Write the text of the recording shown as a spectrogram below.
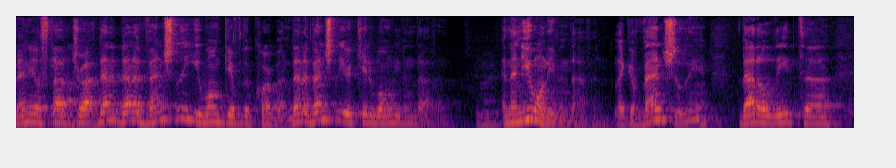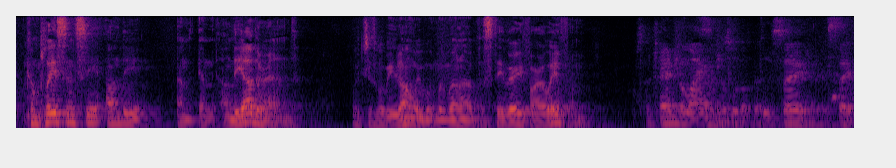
Then you'll stop. Yeah. Dri- then, then eventually you won't give the korban. Then eventually your kid won't even daven, Right. and then you won't even daven. Like eventually that'll lead to complacency on the on, on the other end, which is what we don't. We, we want to stay very far away from. so change the language a little bit. Say, say,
